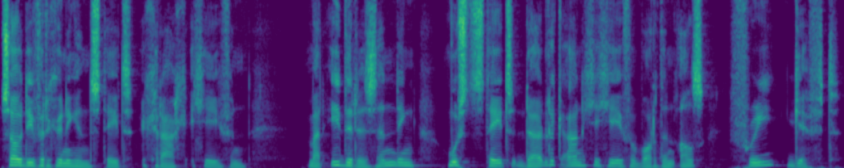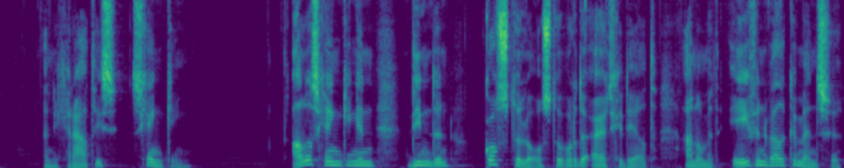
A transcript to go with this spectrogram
zou die vergunningen steeds graag geven, maar iedere zending moest steeds duidelijk aangegeven worden als free gift, een gratis schenking. Alle schenkingen dienden kosteloos te worden uitgedeeld aan om het even welke mensen,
